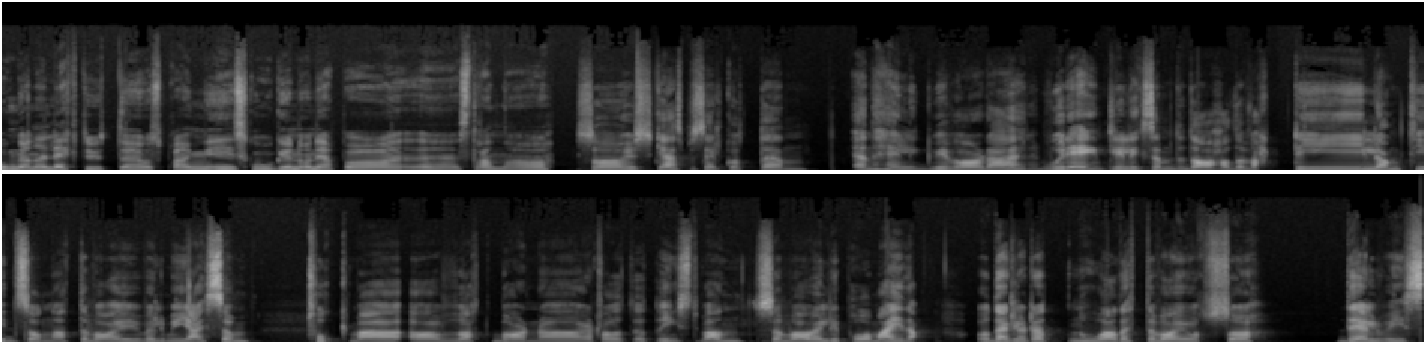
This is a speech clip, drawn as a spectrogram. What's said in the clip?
ungene lekte ute og sprang i skogen og ned på uh, stranda. Så husker jeg spesielt godt den en helg vi var der, hvor egentlig liksom det da hadde vært i lang tid sånn at det var jo veldig mye jeg som tok meg av at barna, i hvert fall at, yngstemann, som var veldig på meg, da. Og det er klart at noe av dette var jo også delvis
